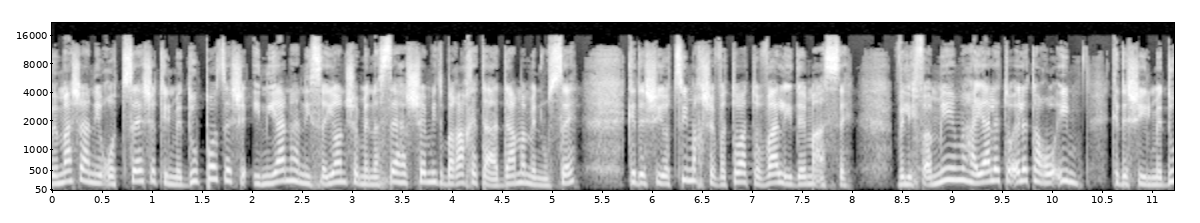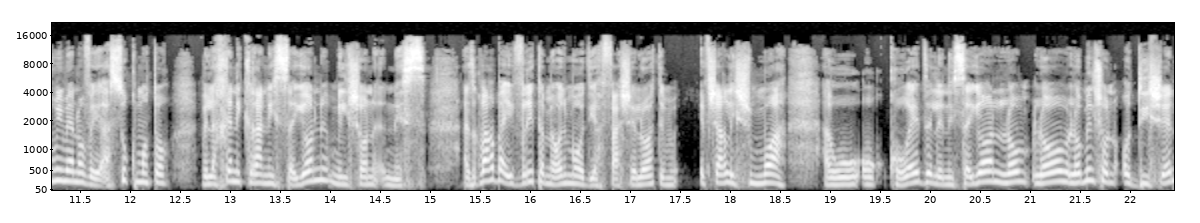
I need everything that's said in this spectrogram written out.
ומה שאני רוצה שתלמדו פה זה שעניין הניסיון שמנסה השם יתברך את האדם המנוסה, כדי שיוציא מחשבתו הטובה לידי מעשה. ולפעמים היה לתועלת הרועים, כדי שילמדו ממנו ויעשו כמותו, ולכן נקרא ניסיון מלשון נס. אז כבר בעברית המאוד מאוד יפה שלו, אתם, אפשר לשמוע, הוא, הוא קורא את זה לניסיון לא, לא, לא מלשון אודישן,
